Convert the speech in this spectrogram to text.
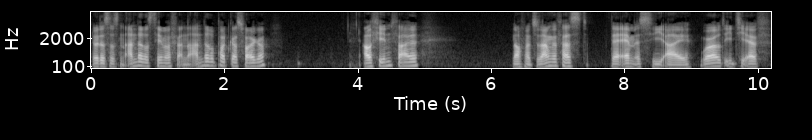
Nur das ist ein anderes Thema für eine andere Podcast-Folge. Auf jeden Fall, nochmal zusammengefasst, der MSCI World ETF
